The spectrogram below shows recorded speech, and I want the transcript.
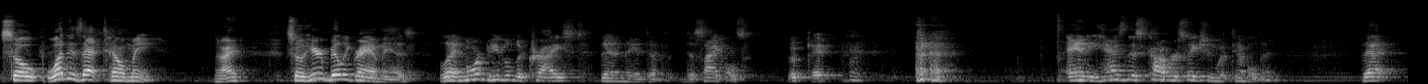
So, what does that tell me? All right. So, here Billy Graham is, led more people to Christ than the disciples. Okay. and he has this conversation with Templeton that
